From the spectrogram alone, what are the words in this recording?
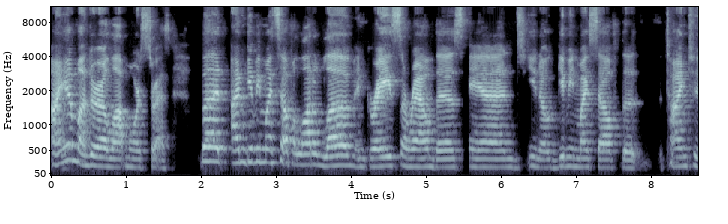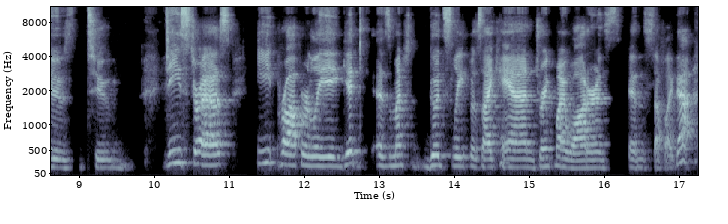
I am under a lot more stress but i'm giving myself a lot of love and grace around this and you know giving myself the time to to de-stress eat properly get as much good sleep as i can drink my water and and stuff like that.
